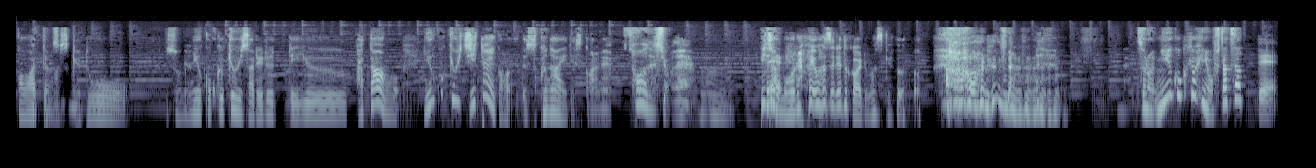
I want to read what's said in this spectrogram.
関わってますけど、その入国拒否されるっていうパターンも入国拒否自体が少ないですからね。そうですよね。うん。ピザもらい忘れとかありますけど。あるんだ。その入国拒否にも2つあって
